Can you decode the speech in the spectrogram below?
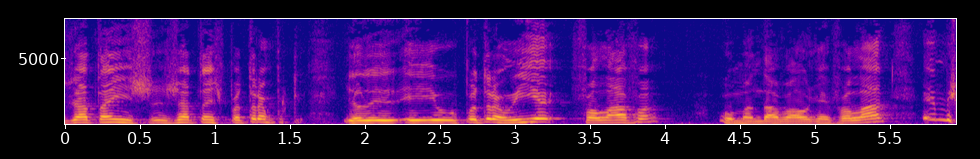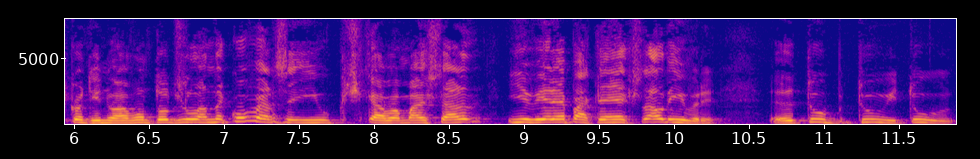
já tens, já tens patrão, porque ele, o patrão ia, falava, ou mandava alguém falar, mas continuavam todos lá na conversa, e o que chegava mais tarde ia ver, é para quem é que está livre, tu, tu e tu,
